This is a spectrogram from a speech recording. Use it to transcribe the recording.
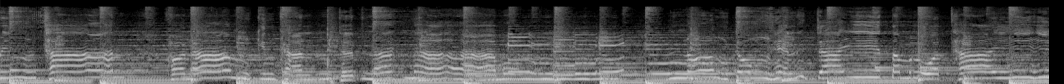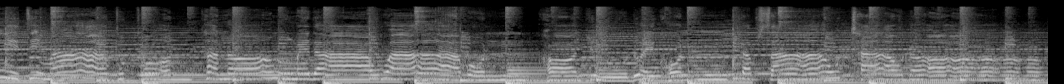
ริมทานพอน้ำกินขันเถิดนัดหน้ามนน้องจงเห็นใจตำรวจไทย ที่มาทุกคน ถ้าน้องไม่ด่าว่าบน ขออยู่ด้วยคนกับสาวชาวดอย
